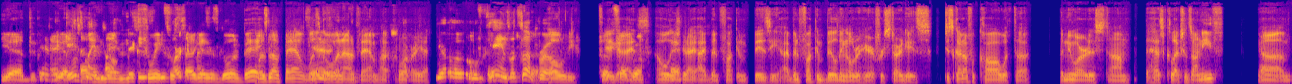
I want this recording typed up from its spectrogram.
yeah. th- Yeah, they are Gainzz might coming know. in next He's- week, he's so working on Stargaze it. is going big. What's up, fam? What's Yeah. going on, fam? How, how are you? Yo, Gainzz, what's up, bro? Holy What's hey up, guys! Holy Hey. shit! I, I've been fucking busy. I've been fucking building over here for Stargaze. Just got off a call with uh, a new artist um, that has collections on ETH. Um,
